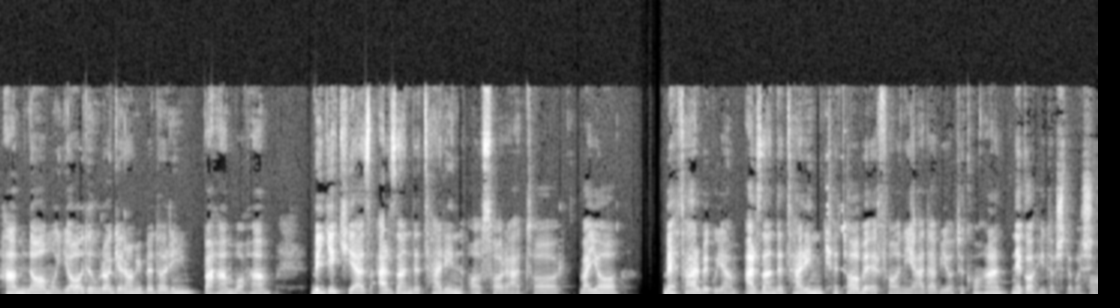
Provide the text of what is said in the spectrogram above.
هم نام و یاد او را گرامی بداریم و هم با هم به یکی از ارزنده ترین آثار عطار و یا بهتر بگویم ارزنده ترین کتاب عرفانی ادبیات کهن نگاهی داشته باشیم.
